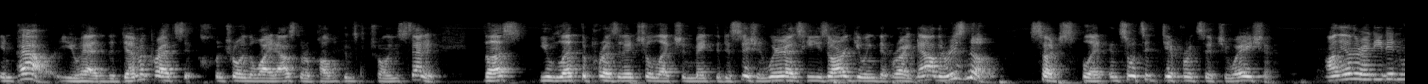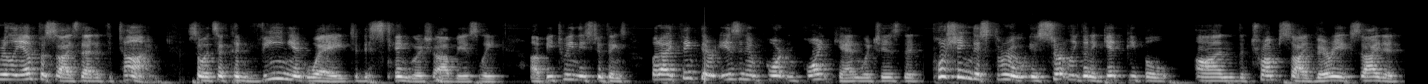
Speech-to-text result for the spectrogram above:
in power. You had the Democrats controlling the White House, the Republicans controlling the Senate. Thus, you let the presidential election make the decision. Whereas he's arguing that right now there is no such split, and so it's a different situation. On the other hand, he didn't really emphasize that at the time. So it's a convenient way to distinguish, obviously, uh, between these two things. But I think there is an important point, Ken, which is that pushing this through is certainly going to get people on the Trump side very excited.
